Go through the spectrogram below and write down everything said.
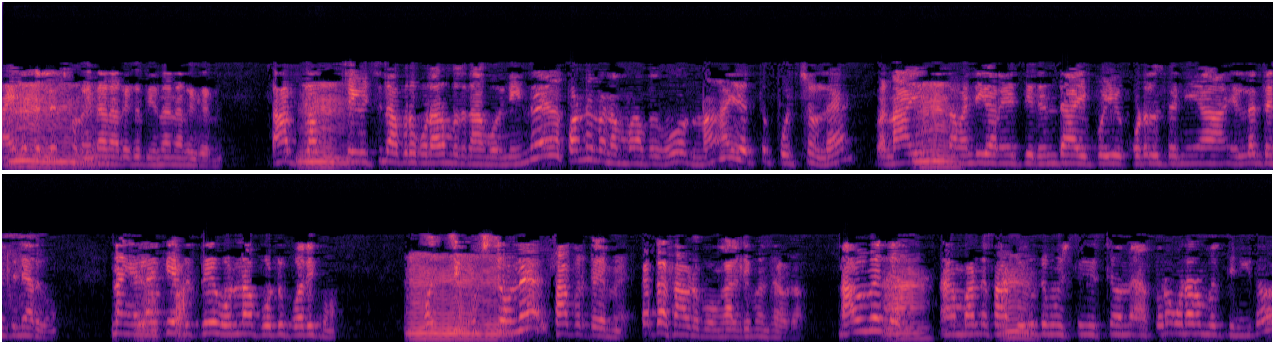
என்ன நடக்குது என்ன நடக்குது சாப்பிட்டு சாப்பிட்டு வச்சுட்டு அப்புறம் கூட ஆரம்பத்து நான் நீ என்ன பண்ண நம்ம அப்ப ஓ நாய் எடுத்து பொச்சோம்ல. இப்ப நாய் வண்டிக்காரன் ஏத்தி ரெண்டாயி போய் குடல் தனியா எல்லாம் தனித்தனியா இருக்கும். நாங்க எல்லாத்தையும் எடுத்து ஒன்னா போட்டு புதைப்போம். பொச்சு ம், முடிச்சிட்ட உடனே சாப்பிடுற டைம் கரெக்டா சாப்பிட போவோம் கால் டிஃபன் சாப்பிடும் நாமே நாங்க பண்ண சாப்பிட்டு விட்டு முடிச்சுட்டு வந்தேன் அப்புறம் உடம்பு திணிக்கிட்டோம்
